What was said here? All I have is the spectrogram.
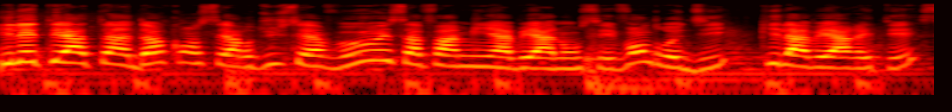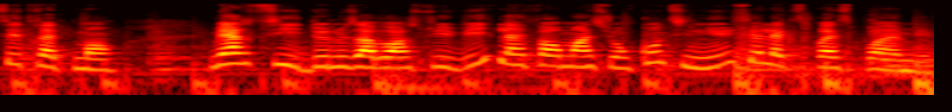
Il était atteint d'un cancer du cerveau et sa famille avait annoncé vendredi qu'il avait arrêté ses traitements. Merci de nous avoir suivis. L'information continue sur l'express.mu.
